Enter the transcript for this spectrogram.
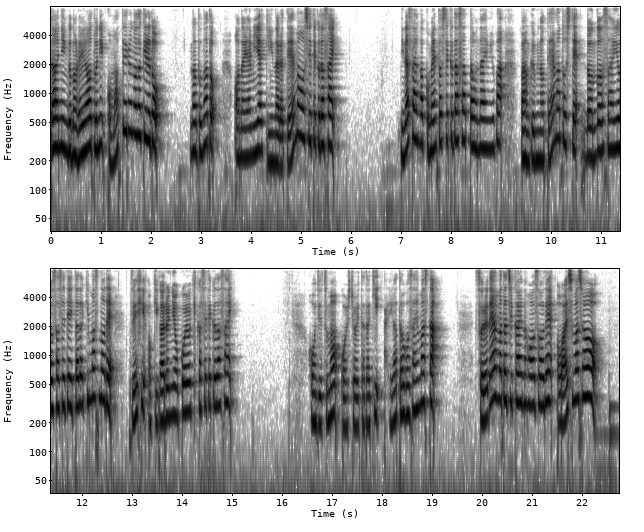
ダイニングのレイアウトに困っているのだけれどなどなど、お悩みや気になるテーマを教えてください。皆さんがコメントしてくださったお悩みは番組のテーマとしてどんどん採用させていただきますので、ぜひお気軽にお声を聞かせてください。本日もご視聴いただきありがとうございました。それではまた次回の放送でお会いしましょう。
